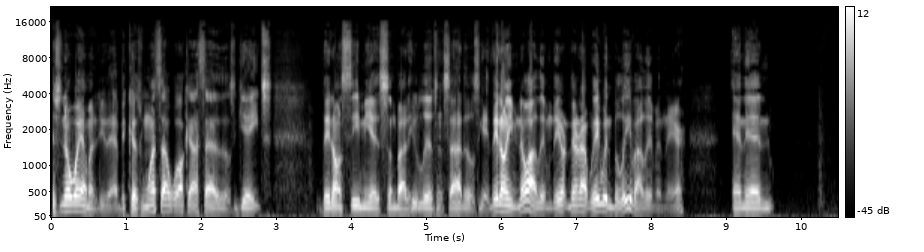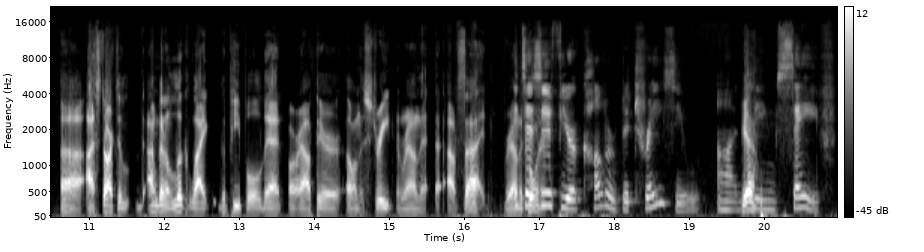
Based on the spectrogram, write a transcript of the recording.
There's no way I'm going to do that because once I walk outside of those gates, they don't see me as somebody who lives inside of those gates. They don't even know I live in. They they're not. They wouldn't believe I live in there. And then uh, I start to. I'm going to look like the people that are out there on the street around the outside around it's as if your color betrays you on yeah. being safe,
